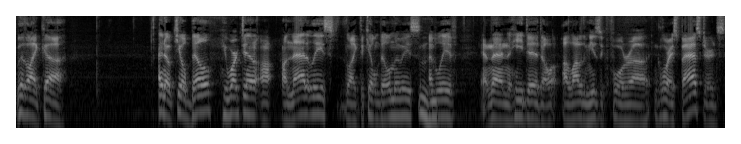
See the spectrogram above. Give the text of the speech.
But like, uh, I know Kill Bill. He worked in on, on that at least, like the Kill Bill movies, I believe. And then he did a, a lot of the music for uh, Glorious Bastards.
